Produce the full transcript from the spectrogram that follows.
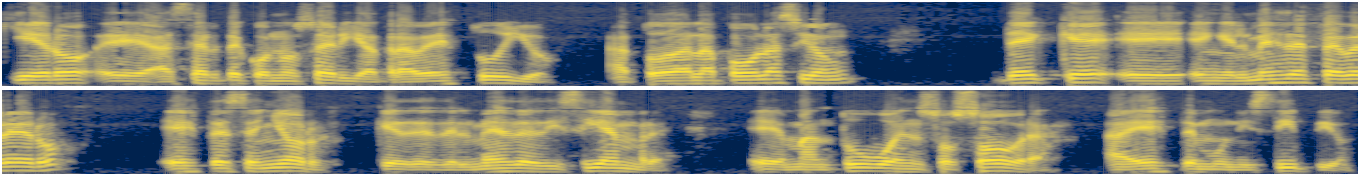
quiero eh, hacerte conocer y a través tuyo a toda la población de que en el mes de febrero, este señor que desde el mes de diciembre mantuvo en zozobra a este municipio,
